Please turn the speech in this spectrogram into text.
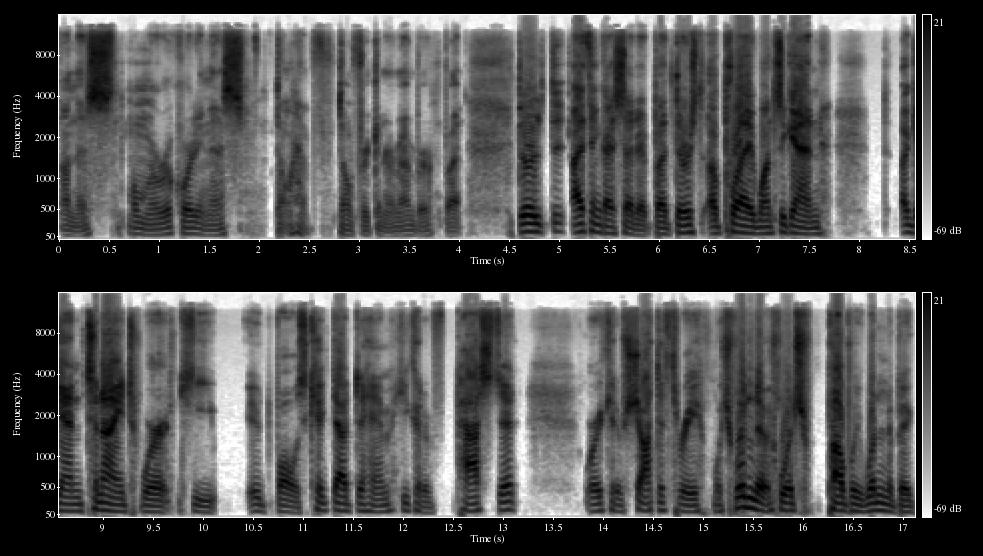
on this when we're recording this. Don't have don't freaking remember, but there's I think I said it, but there's a play once again, again tonight where he it, ball was kicked out to him. He could have passed it, or he could have shot the three, which wouldn't have, which probably wouldn't have been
